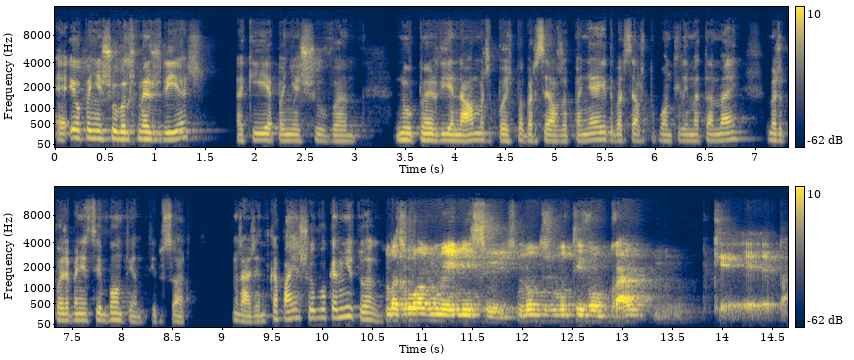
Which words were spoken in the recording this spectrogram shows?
É, eu apanhei chuva nos primeiros dias, aqui apanhei chuva no primeiro dia não, mas depois para Barcelos apanhei, de Barcelos para Ponte Lima também, mas depois apanhei sempre bom tempo, tive sorte. Mas há gente que apanha chuva o caminho todo. Mas logo no início isso não desmotiva um bocado, porque é, pá,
